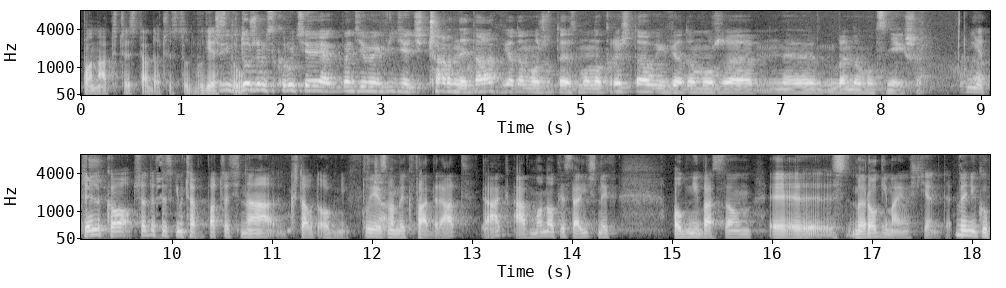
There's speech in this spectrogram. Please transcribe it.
ponad 300 do 320. Czyli w dużym skrócie, jak będziemy widzieć czarny dach, wiadomo, że to jest monokryształ i wiadomo, że mm, będą mocniejsze. Nie tylko, przede wszystkim trzeba patrzeć na kształt ogniw. Tu jest mamy kwadrat, tak, a w monokrystalicznych ogniwa są, yy, rogi mają ścięte. W wyniku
